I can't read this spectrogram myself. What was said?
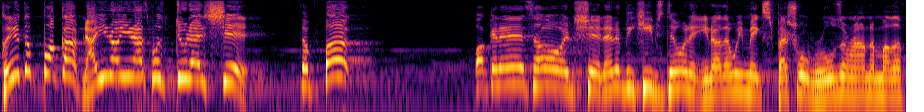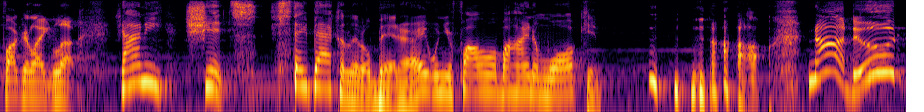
Clean it the fuck up. Now you know you're not supposed to do that shit. The fuck? Fucking asshole and shit. And if he keeps doing it, you know, then we make special rules around the motherfucker. Like, look, Johnny shits. Just stay back a little bit, all right? When you're following behind him walking. nah, nah, dude.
